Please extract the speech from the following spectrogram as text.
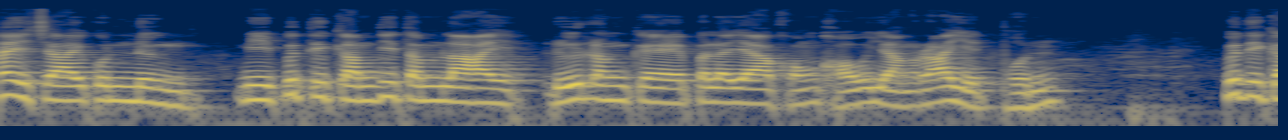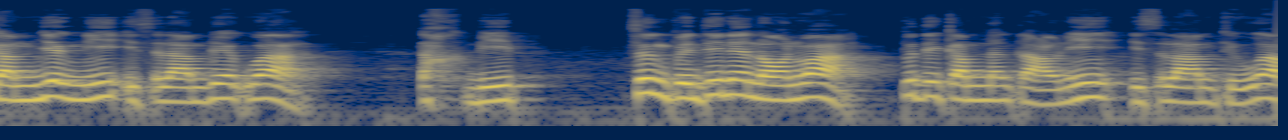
ให้ชายคนหนึ่งมีพฤติกรรมที่ทำลาย หรือรังแกภรรยาของเขาอย่างไร้เหตุผล พฤติกรรมเยี่ยงนี้อิสลามเรียกว่าตักบีบ ซึ่งเป็นที่แน่นอนว่าพฤติกรรมดังกล่าวนี้ อิสลามถือว่า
